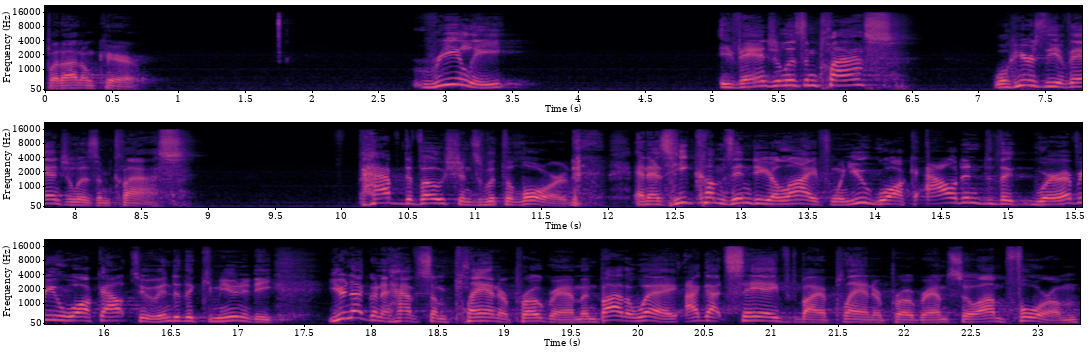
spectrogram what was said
but I don't care. Really, evangelism class? Well, here's the evangelism class. Have devotions with the Lord. And as He comes into your life, when you walk out into the, wherever you walk out to, into the community, you're not going to have some plan or program. And by the way, I got saved by a plan or program, so I'm for them.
